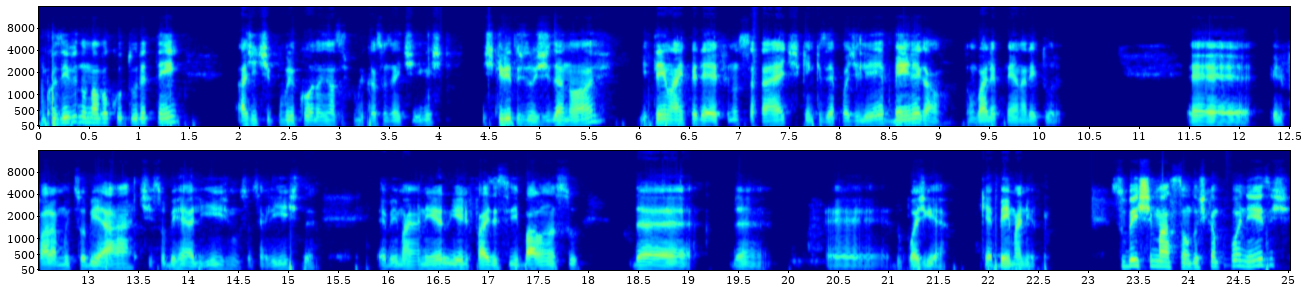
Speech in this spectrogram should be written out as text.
Inclusive, no Nova Cultura tem, a gente publicou nas nossas publicações antigas, escritos do Gidanov, e tem lá em PDF no site, quem quiser pode ler, é bem legal, então vale a pena a leitura. É, ele fala muito sobre arte, sobre realismo socialista, é bem maneiro, e ele faz esse balanço da, da é, do pós-guerra, que é bem maneiro. Subestimação dos camponeses,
